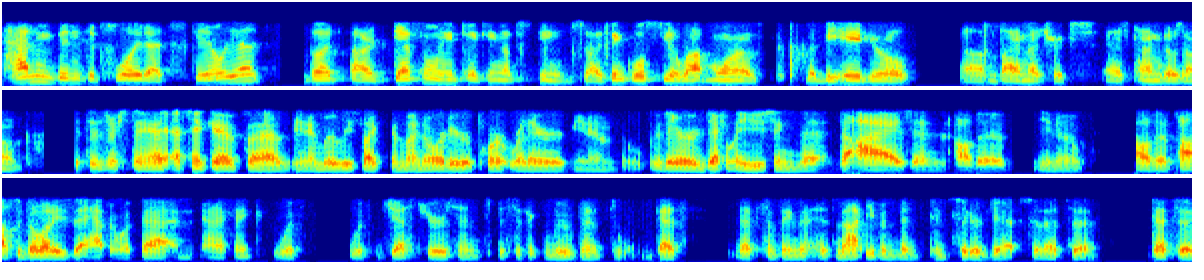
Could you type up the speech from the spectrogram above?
haven't been deployed at scale yet, but are definitely picking up steam. So I think we'll see a lot more of the behavioral um, biometrics as time goes on. It's interesting. I, think of uh, you know movies like The Minority Report, where they're you know they're definitely using the the eyes and all the you know all the possibilities that happen with that. And, and I think with with gestures and specific movements, that's that's something that has not even been considered yet. So that's a that's a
